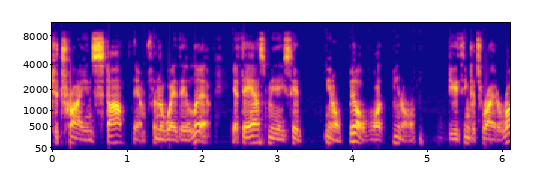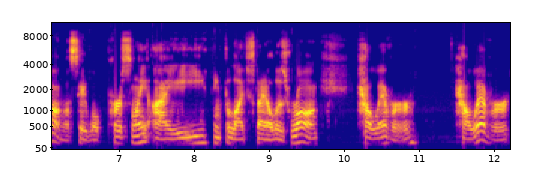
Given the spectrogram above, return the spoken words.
to try and stop them from the way they live. If they ask me, they say, you know, Bill, what, you know, do you think it's right or wrong? I'll say, well, personally, I think the lifestyle is wrong. However, however,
